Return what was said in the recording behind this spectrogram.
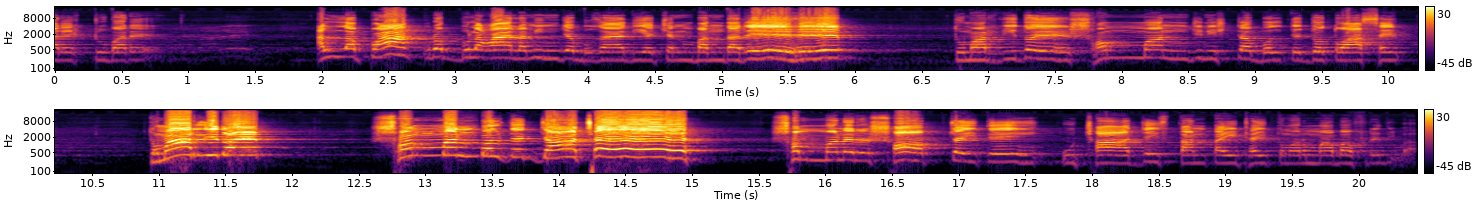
আর একটু বাড়ে। আল্লাহ পাক রব্বুল আলমিন যে বুঝাইয়া দিয়েছেন বান্দারে তোমার হৃদয়ে সম্মান জিনিসটা বলতে যত আছে, তোমার হৃদয়ে সম্মান বলতে যা আছে, সম্মানের সব চাইতে উঁচা যে স্থানটা, এটাই তোমার মা বাপরে দিবা।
